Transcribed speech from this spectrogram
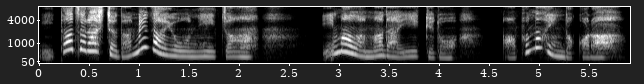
いたずらしちゃダメだよ、お兄ちゃん。今はまだいいけど、危ないんだから。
